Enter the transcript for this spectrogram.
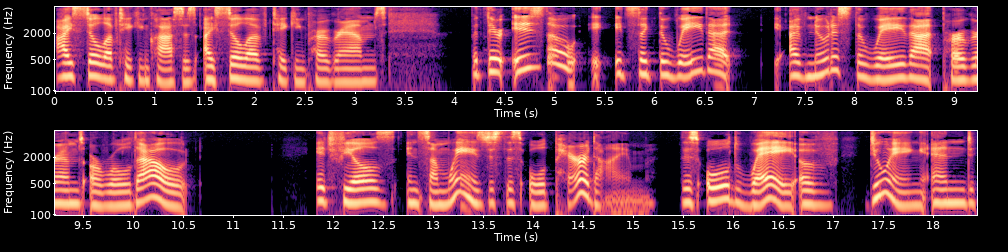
I still love taking classes. I still love taking programs. But there is, though, it's like the way that I've noticed the way that programs are rolled out, it feels in some ways just this old paradigm, this old way of doing. And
